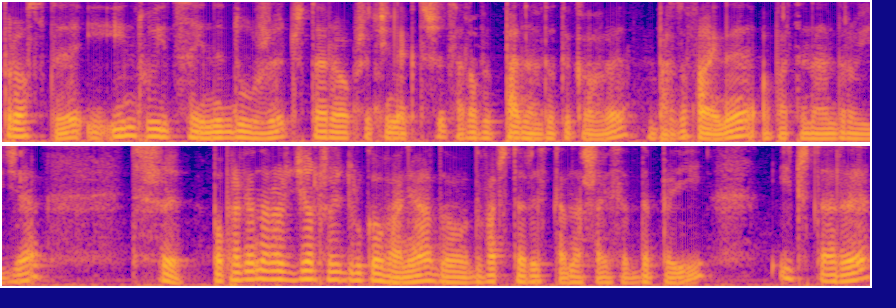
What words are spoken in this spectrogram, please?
prosty i intuicyjny, duży 4,3 calowy panel dotykowy, bardzo fajny, oparty na Androidzie. 3. Poprawiona rozdzielczość drukowania do 2400 na 600 dpi. I 4.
